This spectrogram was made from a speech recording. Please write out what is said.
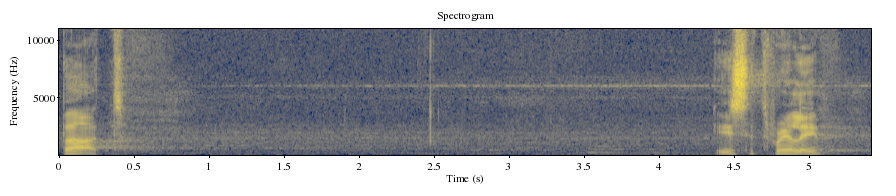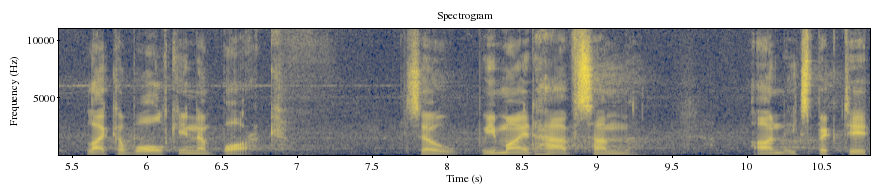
But is it really like a walk in a park? So we might have some unexpected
